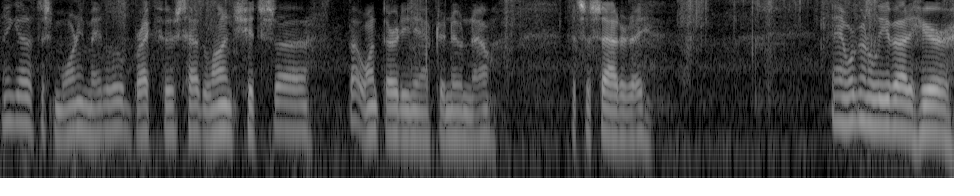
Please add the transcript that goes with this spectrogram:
I got up this morning, made a little breakfast, had lunch. It's uh, about 1.30 in the afternoon now. It's a Saturday. And we're going to leave out of here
